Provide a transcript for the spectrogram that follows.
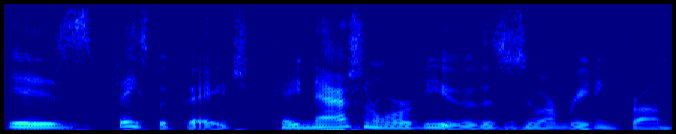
his Facebook page. Okay, National Review. This is who I'm reading from.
